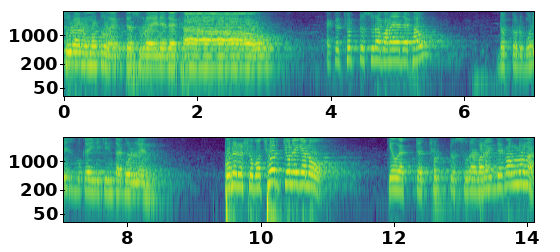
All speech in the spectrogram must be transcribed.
সূরার মতো একটা সূরা এনে দেখাও। একটা ছোট্ট সূরা বানায় দেখাও। ডক্টর মরিস বুকাইলি চিন্তা করলেন। পনেরোশো বছর চলে গেল। কেউ একটা ছোট্ট সূরা বানাইতে পারল না।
